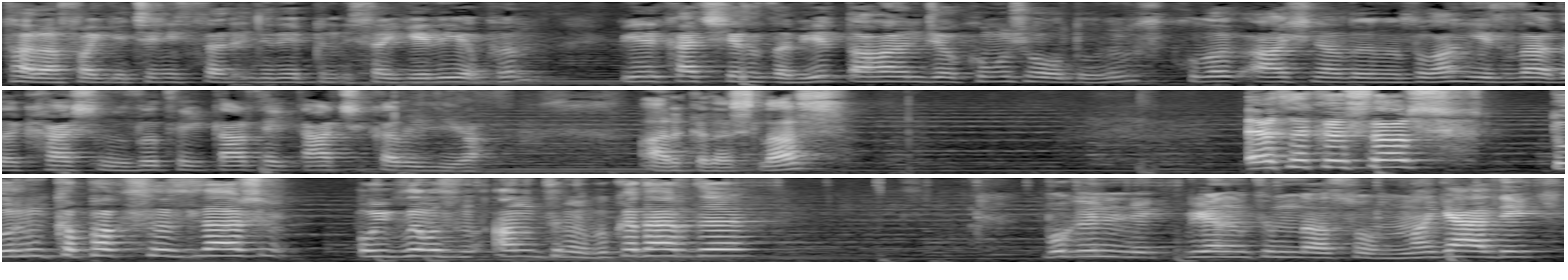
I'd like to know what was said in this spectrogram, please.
tarafa geçin, ister ileri yapın, ister geri yapın. Birkaç yazıda bir daha önce okumuş olduğunuz kulak aşinalığınız olan yazılar da karşınıza tekrar tekrar çıkabiliyor. Arkadaşlar. Evet arkadaşlar, Durum Kapak Sözler uygulamasının anlatımı bu kadardı. Bugünlük bir anlatım daha sonuna geldik.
